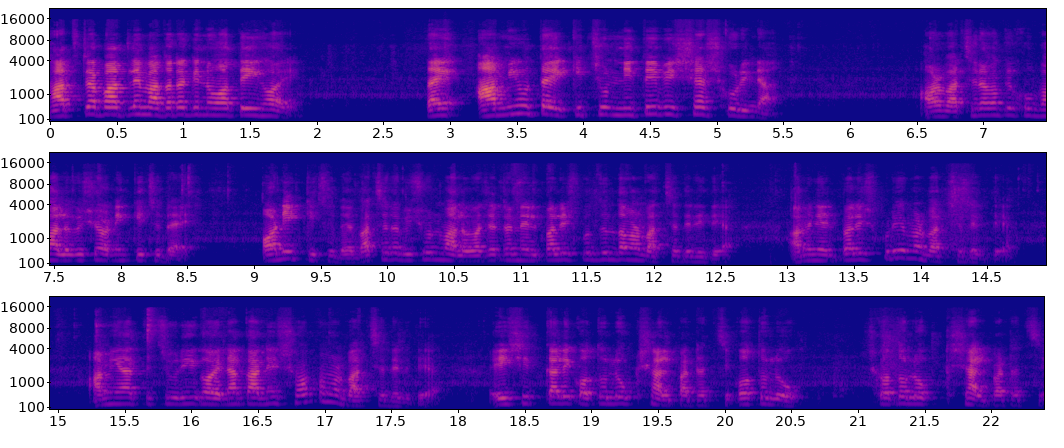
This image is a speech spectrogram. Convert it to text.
হাতটা পাতলে মাথাটাকে নোয়াতেই হয়। তাই আমিও তাই কিছু নিতে বিশ্বাস করি না। আমার বাচ্চারা আমাকে খুব ভালোবেসে অনেক কিছু দেয়। অনেক কিছু দেয়। বাচ্চারা ভীষণ ভালোবাসে একটা নেলপালিশ পর্যন্ত আমার বাচ্চাদেরই দেয়া। আমি নেল পালিশ পরি আমার বাচ্চাদের দেয়া। আমি হাতে চুরি গয়না, কানের সব আমার বাচ্চাদের দেয়া। এই শীতকালে কত লোক শাল পাঠাচ্ছে, কত লোক কত লোক শাল পাঠাচ্ছে?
